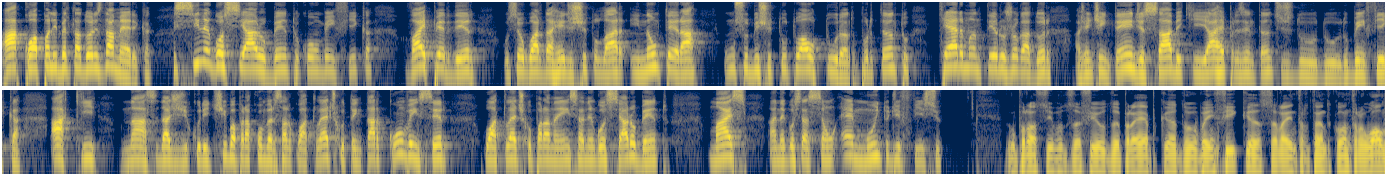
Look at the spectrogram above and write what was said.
a Copa Libertadores da América. Se negociar o Bento com o Benfica, vai perder o seu guarda-redes titular e não terá um substituto à altura. Portanto, quer manter o jogador. A gente entende, sabe que há representantes do, do, do Benfica aqui na cidade de Curitiba para conversar com o Atlético, tentar convencer o Atlético Paranaense a negociar o Bento, mas a negociação é muito difícil. O próximo desafio de pré-época do Benfica será, entretanto, contra o Al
